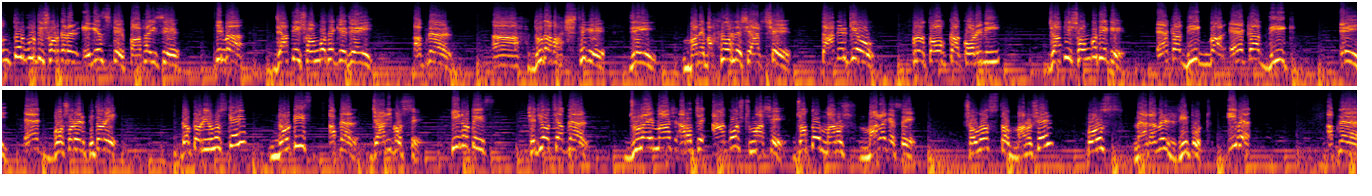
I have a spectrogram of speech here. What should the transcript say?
অন্তর্বর্তী সরকারের এগেনস্টে পাঠাইছে, কিংবা জাতিসংঘ থেকে যেই আপনার দূতাবাস থেকে যেই মানে বাংলাদেশে আসছে, তাদেরকেও কোনো তওকা করেনি। জাতিসংঘ থেকে একাধিকবার, একাধিক এই এক বছরের ভিতরে ডক্টর ইউনুসকে নোটিশ আপনার জারি করছে। কি নোটিশ সেটি হচ্ছে আপনার জুলাই মাস আর হচ্ছে আগস্ট মাসে যত মানুষ মারা গেছে, সমস্ত মানুষের পোস্ট ম্যাডামের রিপোর্ট ইভেন আপনার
